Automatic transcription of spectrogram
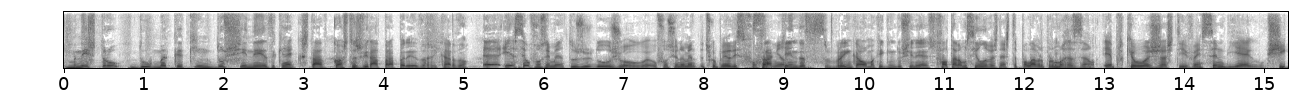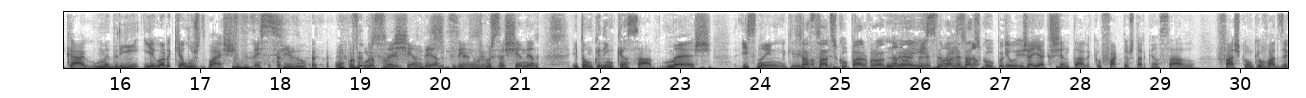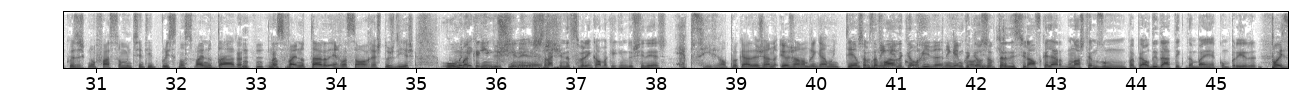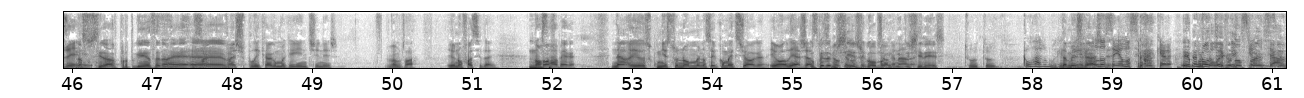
ministro do macaquinho do chinês. E quem é que está de costas virado para a parede, Ricardo? Eh, Esse é o funcionamento do, do jogo. O funcionamento. Desculpa, eu disse Será funcionamento. que ainda se brinca ao macaquinho do chinês? Faltaram-me sílabas nesta palavra por uma razão. É porque eu hoje já estive em San Diego, Chicago, Madrid e agora que é luz de baixo. Tem sido um percurso ascendente, sim, um percurso ascendente e estou um bocadinho cansado. Mas isso não. Já se está a desculpar, pronto. Não, não é É isso. sempre não a é isso, arranjar não. desculpas. Eu já ia acrescentar que o facto de eu estar cansado faz com que eu vá dizer coisas que não façam muito sentido, por isso não se vai notar, não se vai notar em relação ao resto dos dias. O macaquinho do chinês. Será que ainda se brinca ao macaquinho do chinês? É possível, por acaso eu já, não- eu já não brinco há muito tempo. Estamos a ninguém falar me daquele, convida, ninguém me daquele convida. jogo tradicional. Se calhar nós temos um papel didático também a cumprir Pois é. na sociedade portuguesa, não é? Vai- Eh, Vais explicar o macaquinho de chinês? Vamos lá. Eu não faço ideia. Não sabe. espera. Não, eu conheço o nome, mas não sei como é que se joga. Eu, aliás, já O Pedro eu Mexia jogou o como se joga macaquinho do nada. chinês. Tudo, tudo. Claro, mas Também ele jogaste? não, sei, ele não sabia o que era. Em Porto não tive não que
